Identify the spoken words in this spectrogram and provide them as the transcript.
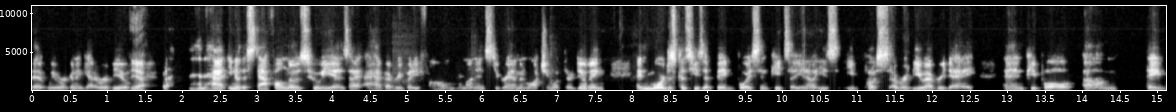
that we were going to get a review. Yeah. But I had had, you know, the staff all knows who he is. I, I have everybody following him on Instagram and watching what they're doing, and more just because he's a big voice in pizza. You know, he's he posts a review every day, and people um, they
